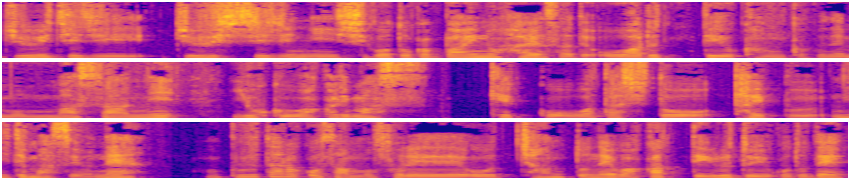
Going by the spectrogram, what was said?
11時、17時に仕事が倍の速さで終わるっていう感覚でもまさによくわかります。結構私とタイプ似てますよね。ぐーたらこさんもそれをちゃんとね、分かっているということで、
